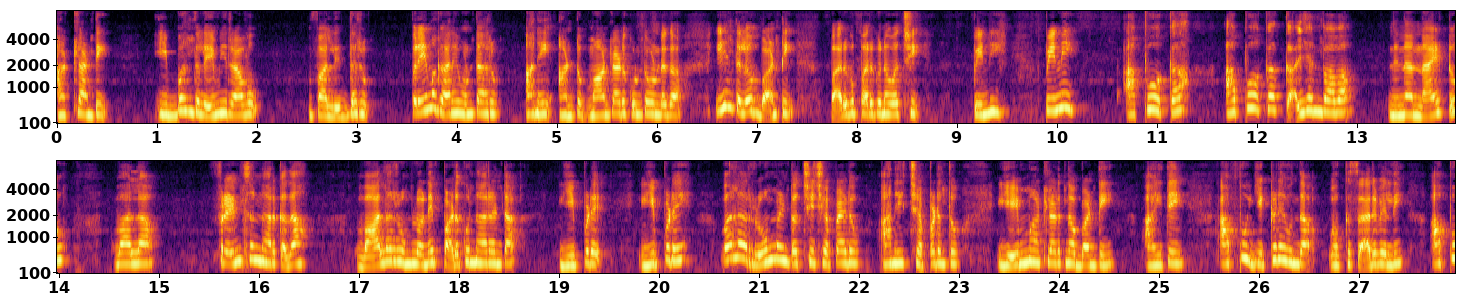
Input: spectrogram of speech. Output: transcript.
అట్లాంటి ఇబ్బందులేమీ రావు. వాళ్ళిద్దరూ ప్రేమగానే ఉంటారు అని అంటూ మాట్లాడుకుంటూ ఉండగా ఇంతలో బంటి పరుగు పరుగున వచ్చి పిన్ని పిన్ని అప్పు అక్క అప్పు అక్క కళ్యాణ్ బావ. నిన్న నైటు వాళ్ళ ఫ్రెండ్స్ ఉన్నారు కదా వాళ్ళ రూమ్లోనే పడుకున్నారంట. ఇప్పుడే ఇప్పుడే వాళ్ళ రూమ్మేట్ వచ్చి చెప్పాడు అని చెప్పడంతో ఏం మాట్లాడుతున్నావు బంటి? అయితే అప్పు ఇక్కడే ఉందా? ఒక్కసారి వెళ్ళి అప్పు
